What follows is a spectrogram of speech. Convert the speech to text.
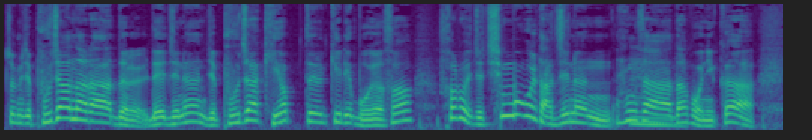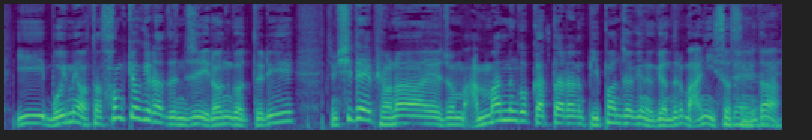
좀 이제 부자 나라들 내지는 이제 부자 기업들끼리 모여서 서로 이제 침묵을 다지는 행사다 음. 보니까 이 모임의 어떤 성격이라든지 이런 것들이 좀 시대의 변화에 좀 안 맞는 것 같다라는 비판적인 의견들은 많이 있었습니다. 네네.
